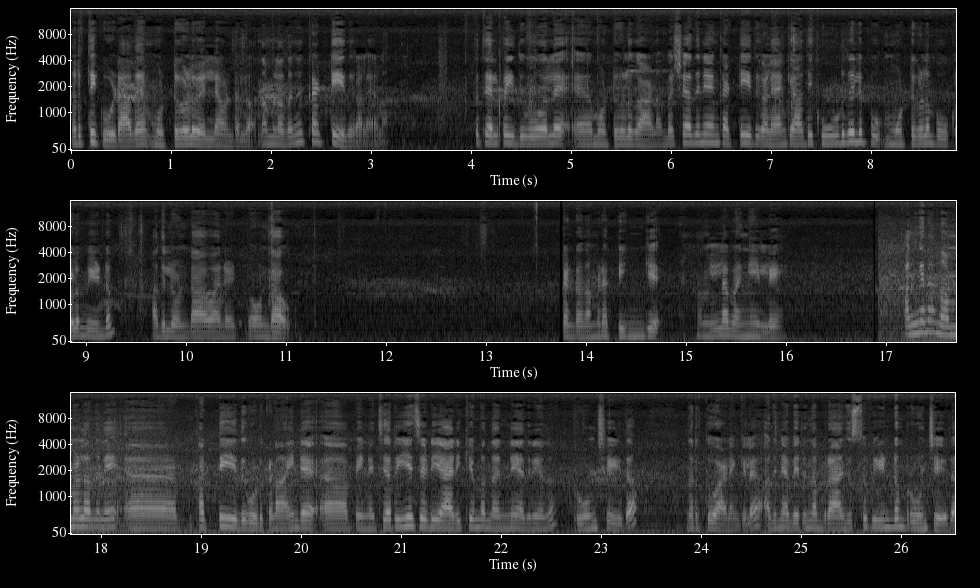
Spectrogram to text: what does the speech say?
നിർത്തിക്കൂടാതെ മുട്ടുകളും എല്ലാം ഉണ്ടല്ലോ നമ്മളതങ്ങ് കട്ട് ചെയ്ത് കളയണം. ഇപ്പോൾ ചിലപ്പോൾ ഇതുപോലെ മുട്ടുകൾ കാണും. പക്ഷേ അതിനെ ഞാൻ കട്ട് ചെയ്ത് കളയാമെങ്കിൽ അതിൽ കൂടുതൽ മുട്ടുകളും പൂക്കളും വീണ്ടും അതിലുണ്ടാവാനായിട്ട് ഉണ്ടാവും. കണ്ടോ? നമ്മുടെ പിങ്ക് നല്ല ഭംഗിയില്ലേ? അങ്ങനെ നമ്മൾ അതിനെ കട്ട് ചെയ്ത് കൊടുക്കണം. അതിന്റെ പിന്നെ ചെറിയ ചെടി ആയിരിക്കുമ്പോൾ തന്നെ അതിനെ ഒന്ന് പ്രൂൺ ചെയ്ത് നിർത്തുവാണെങ്കിൽ അതിനെ വരുന്ന ബ്രാഞ്ചസ് വീണ്ടും പ്രൂൺ ചെയ്ത്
